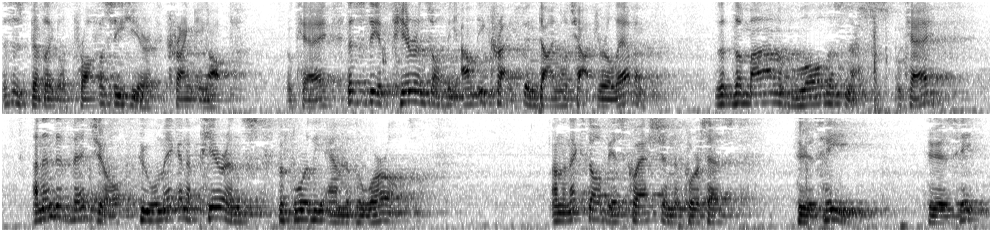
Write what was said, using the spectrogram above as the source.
This is biblical prophecy here cranking up. Okay? This is the appearance of the Antichrist in Daniel chapter 11. The, the man of lawlessness. Okay? An individual who will make an appearance before the end of the world. And the next obvious question, of course, is who is he? Who is he?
